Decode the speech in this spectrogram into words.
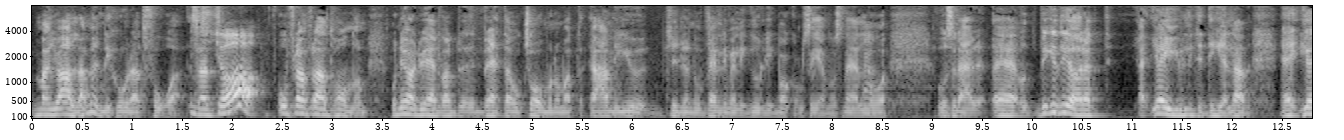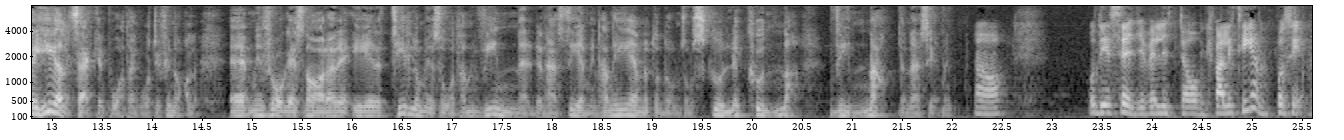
man ju alla människor att få. Att, Ja! och framförallt honom. Och ni hörde ju Edvard berätta också om honom att han är ju tydligen då väldigt, väldigt gullig bakom scen och snäll och, och sådär. Eh, vilket gör att jag är ju lite delad. Eh, Jag är helt säker på att han går till final. Eh, Min fråga är snarare, är det till och med så att han vinner den här semin? Han är en av dem som skulle kunna vinna den här semin. Ja. Och det säger väl lite om kvaliteten på scenen.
